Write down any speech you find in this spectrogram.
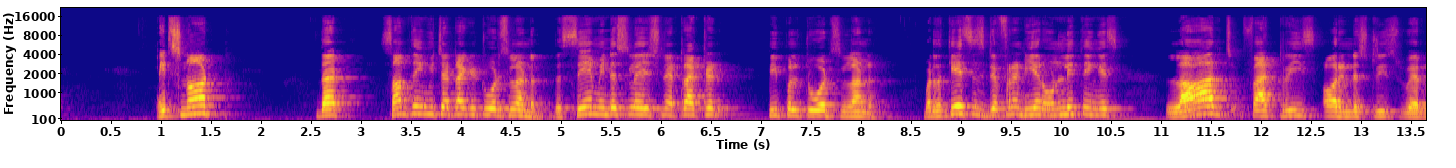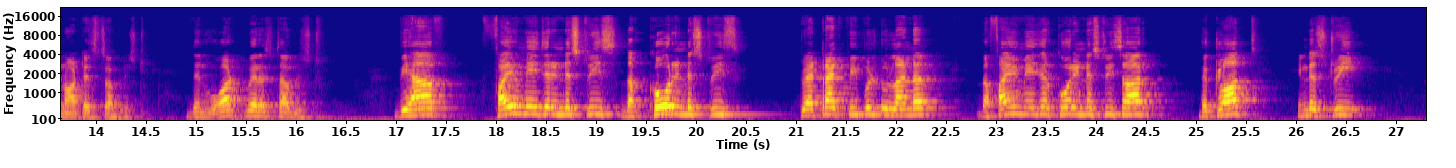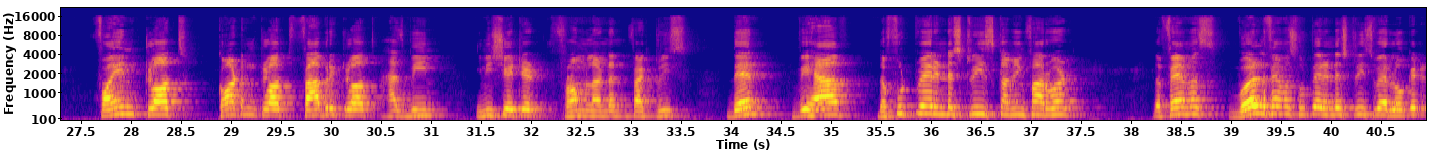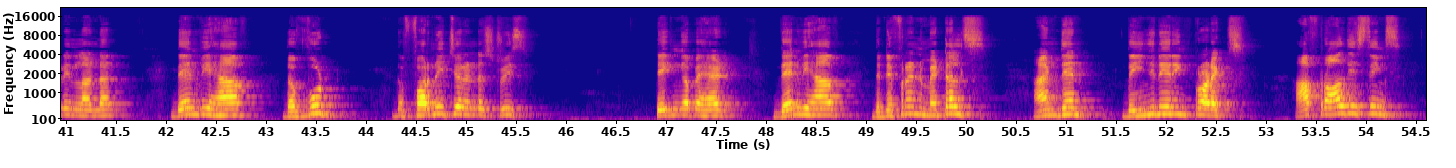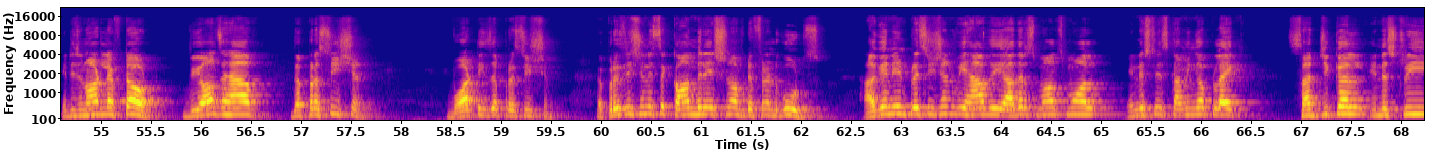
it's not that something which attracted towards London, the same industrialization attracted people towards London. But the case is different here, only thing is large factories or industries were not established. Then what were established? We have five major industries, the core industries to attract people to London. The five major core industries are the cloth industry, fine cloth cotton cloth, fabric cloth has been initiated from London factories. Then we have the footwear industries coming forward. The famous, world famous footwear industries were located in London. Then we have the wood, the furniture industries taking up ahead. Then we have the different metals and then the engineering products. After all these things, it is not left out. We also have the precision what is a precision? A precision is a combination of different goods. Again in precision we have the other small small industries coming up like surgical industry,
